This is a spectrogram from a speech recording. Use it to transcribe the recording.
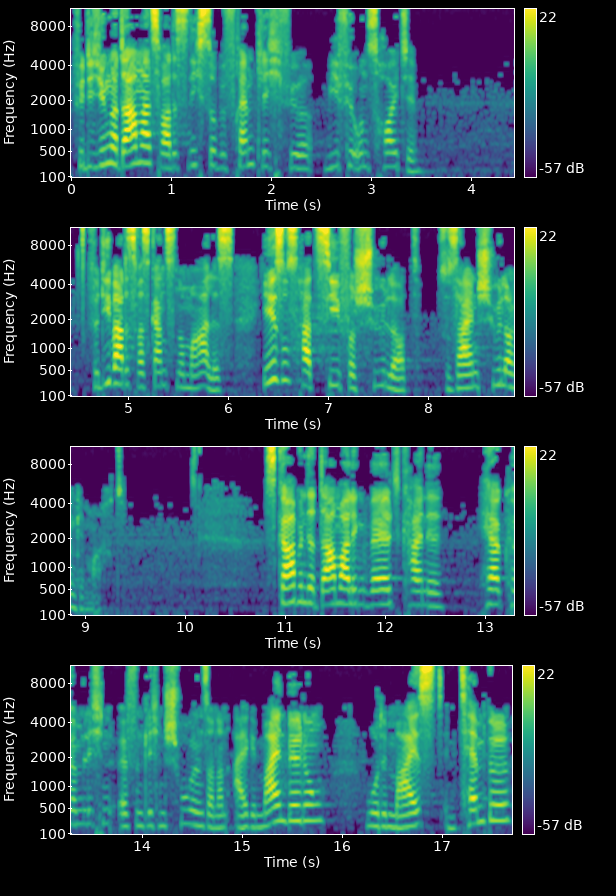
Für die Jünger damals war das nicht so befremdlich für, wie für uns heute. Für die war das was ganz Normales. Jesus hat sie verschülert, zu seinen Schülern gemacht. Es gab in der damaligen Welt keine herkömmlichen öffentlichen Schulen, sondern Allgemeinbildung wurde meist im Tempel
